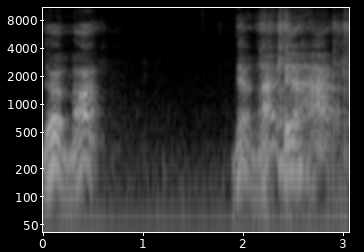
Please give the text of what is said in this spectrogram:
They're not. They're not that hot.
